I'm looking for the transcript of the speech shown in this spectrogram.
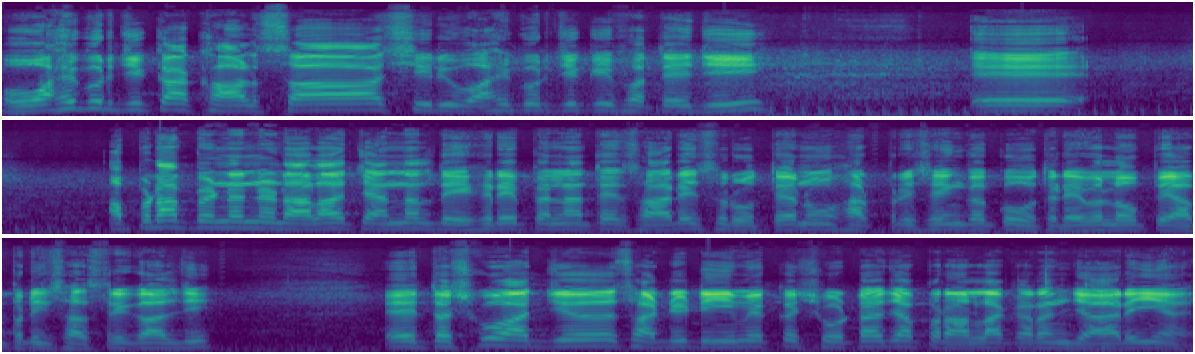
ਵਾਹਿਗੁਰੂ ਜੀ ਕਾ ਖਾਲਸਾ, ਸ੍ਰੀ ਵਾਹਿਗੁਰੂ ਜੀ ਕੀ ਫਤਿਹ ਜੀ। ਇਹ ਆਪਣਾ ਪਿੰਡ ਨਡਾਲਾ ਚੈਨਲ ਦੇਖ ਰਹੇ ਪਹਿਲਾਂ ਤੇ ਸਾਰੇ ਸਰੋਤਿਆਂ ਨੂੰ ਹਰਪ੍ਰੀਤ ਸਿੰਘ ਘੋਤੜੇ ਵੱਲੋਂ ਪਿਆਰ ਭਰੀ ਸਤਿ ਸ੍ਰੀ ਅਕਾਲ ਜੀ। ਇਹ ਦਰਸ਼ਕੋ, ਅੱਜ ਸਾਡੀ ਟੀਮ ਇੱਕ ਛੋਟਾ ਜਿਹਾ ਉਪਰਾਲਾ ਕਰਨ ਜਾ ਰਹੀ ਹੈ।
